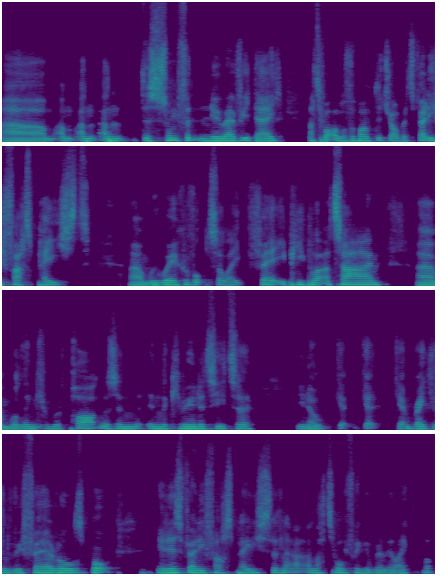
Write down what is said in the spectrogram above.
um, and, and, and there's something new every day. That's what I love about the job. It's very fast paced. Um, we work with up to like 30 people at a time. Um, we're linking with partners in, in the community to, you know, get, get, get regular referrals, but it is very fast paced. And, and that's one thing I really like about,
